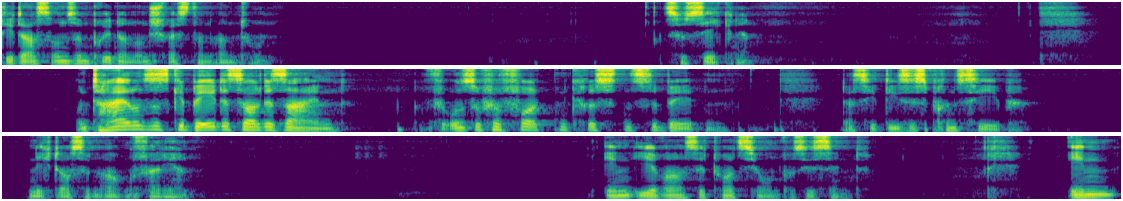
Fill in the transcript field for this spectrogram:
die das unseren Brüdern und Schwestern antun. Zu segnen. Und Teil unseres Gebetes sollte sein, für unsere verfolgten Christen zu beten, dass sie dieses Prinzip nicht aus den Augen verlieren. In ihrer Situation, wo sie sind. In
